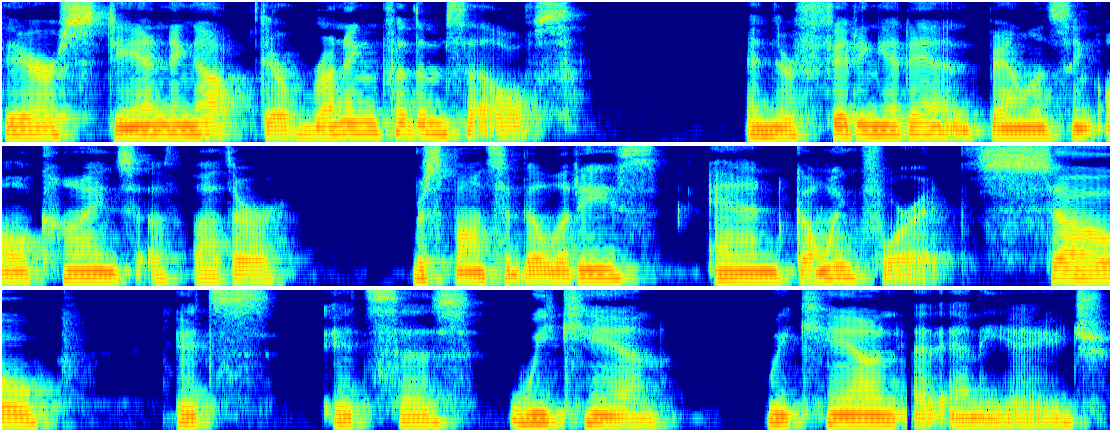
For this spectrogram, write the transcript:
they're standing up, they're running for themselves and they're fitting it in, balancing all kinds of other responsibilities and going for it. So it's it says we can. We can at any age.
